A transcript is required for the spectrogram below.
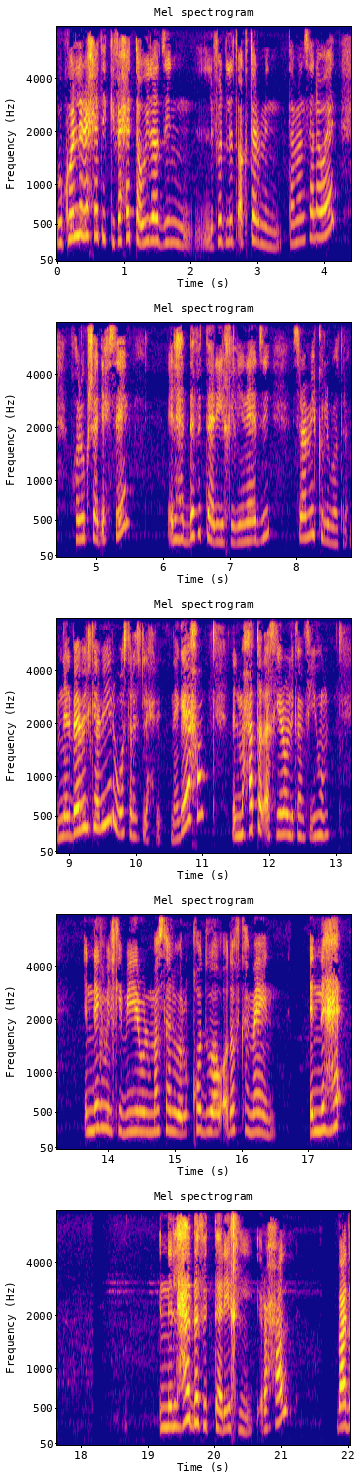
وكل رحلة الكفاح الطويلة دي اللي فضلت أكتر من 8 سنوات خروج شادي حسين الهداف التاريخي لنادي سيراميك كليوباترا من الباب الكبير ووصلت رحلة نجاحه للمحطة الأخيرة واللي كان فيهم النجم الكبير والمثل والقدوة وأضاف كمان إن ه... إن الهدف التاريخي رحل بعد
